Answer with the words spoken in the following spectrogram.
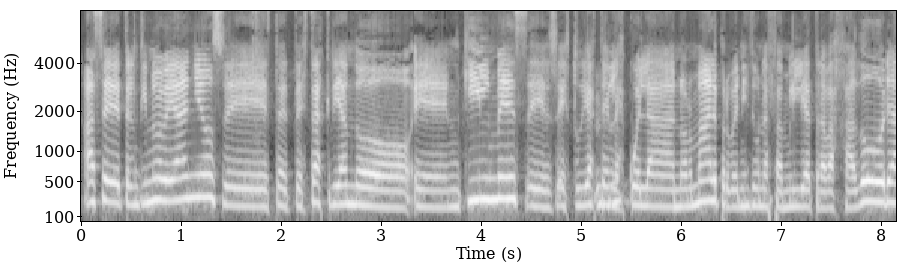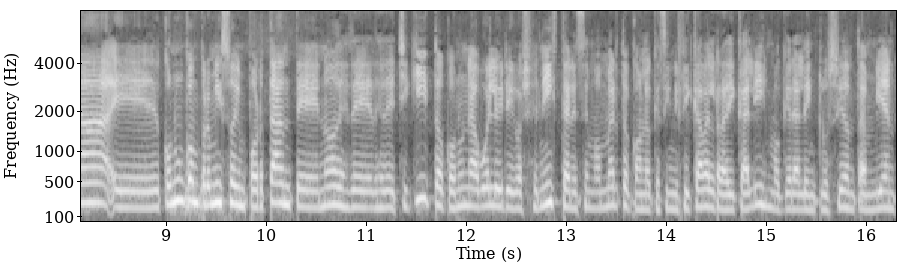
Hace 39 años eh, te, estás criando en Quilmes, estudiaste en la escuela normal, provenís de una familia trabajadora, eh, con un compromiso importante, ¿no? Desde, desde chiquito, con un abuelo irigoyenista en ese momento, con lo que significaba el radicalismo, que era la inclusión también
